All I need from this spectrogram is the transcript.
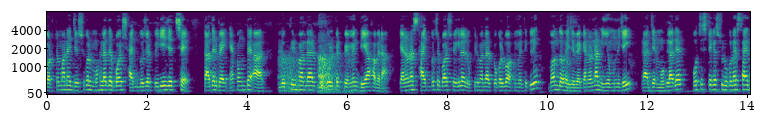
বর্তমানে যে সকল মহিলাদের বয়স ষাট বছর পেরিয়ে যাচ্ছে, তাদের ব্যাংক অ্যাকাউন্টে আর লক্ষ্মীর ভান্ডার প্রকল্পের পেমেন্ট দেওয়া হবে না। কেননা ষাট বছর বয়স হয়ে গেলে লক্ষ্মীর ভান্ডার প্রকল্প অটোমেটিকলি বন্ধ হয়ে যাবে। কেননা নিয়ম অনুযায়ী রাজ্যের মহিলাদের পঁচিশ থেকে শুরু করে ষাট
